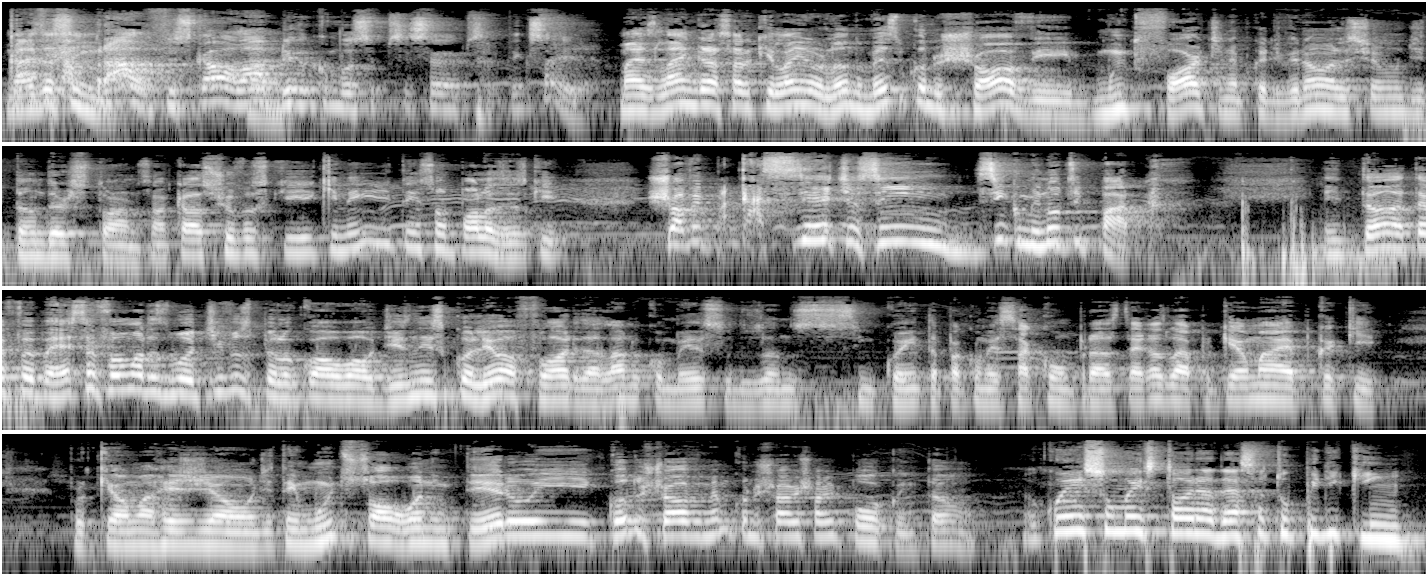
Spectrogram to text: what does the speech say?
Cara Mas assim- bravo, o fiscal lá briga com você, você tem que sair. Mas lá é engraçado que lá em Orlando, mesmo quando chove muito forte na época de verão, eles chamam de thunderstorms. São aquelas chuvas que, que nem tem em São Paulo às vezes, que chove pra cacete, assim, cinco minutos e para. Então, até foi, essa foi um dos motivos pelo qual o Walt Disney escolheu a Flórida lá no começo dos anos 50 para começar a comprar as terras lá, porque é uma época que porque é uma região onde tem muito sol o ano inteiro e quando chove, mesmo quando chove, chove pouco. Então, Eu conheço uma história dessa Tupiniquim.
